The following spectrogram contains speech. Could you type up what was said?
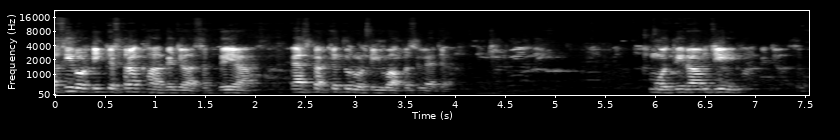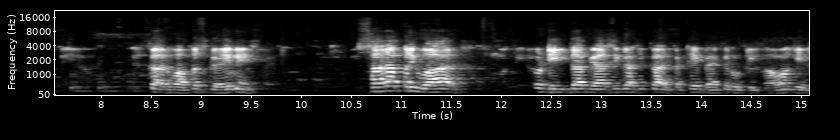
ਅਸੀਂ ਰੋਟੀ ਕਿਸ ਤਰ੍ਹਾਂ ਖਾ ਕੇ ਜਾ ਸਕਦੇ ਆ ਇਸ ਕਰਕੇ ਤੂੰ ਰੋਟੀ ਵਾਪਸ ਲੈ ਜਾ। ਮੋਤੀ ਰਾਮ ਜੀ ਘਰ ਵਾਪਸ ਗਏ ਨੇ। ਸਾਰਾ ਪਰਿਵਾਰ ਉਡੀਕਦਾ ਪਿਆ ਸੀਗਾ ਕਿ ਘਰ ਇਕੱਠੇ ਬਹਿ ਕੇ ਰੋਟੀ ਖਾਵਾਂਗੇ।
